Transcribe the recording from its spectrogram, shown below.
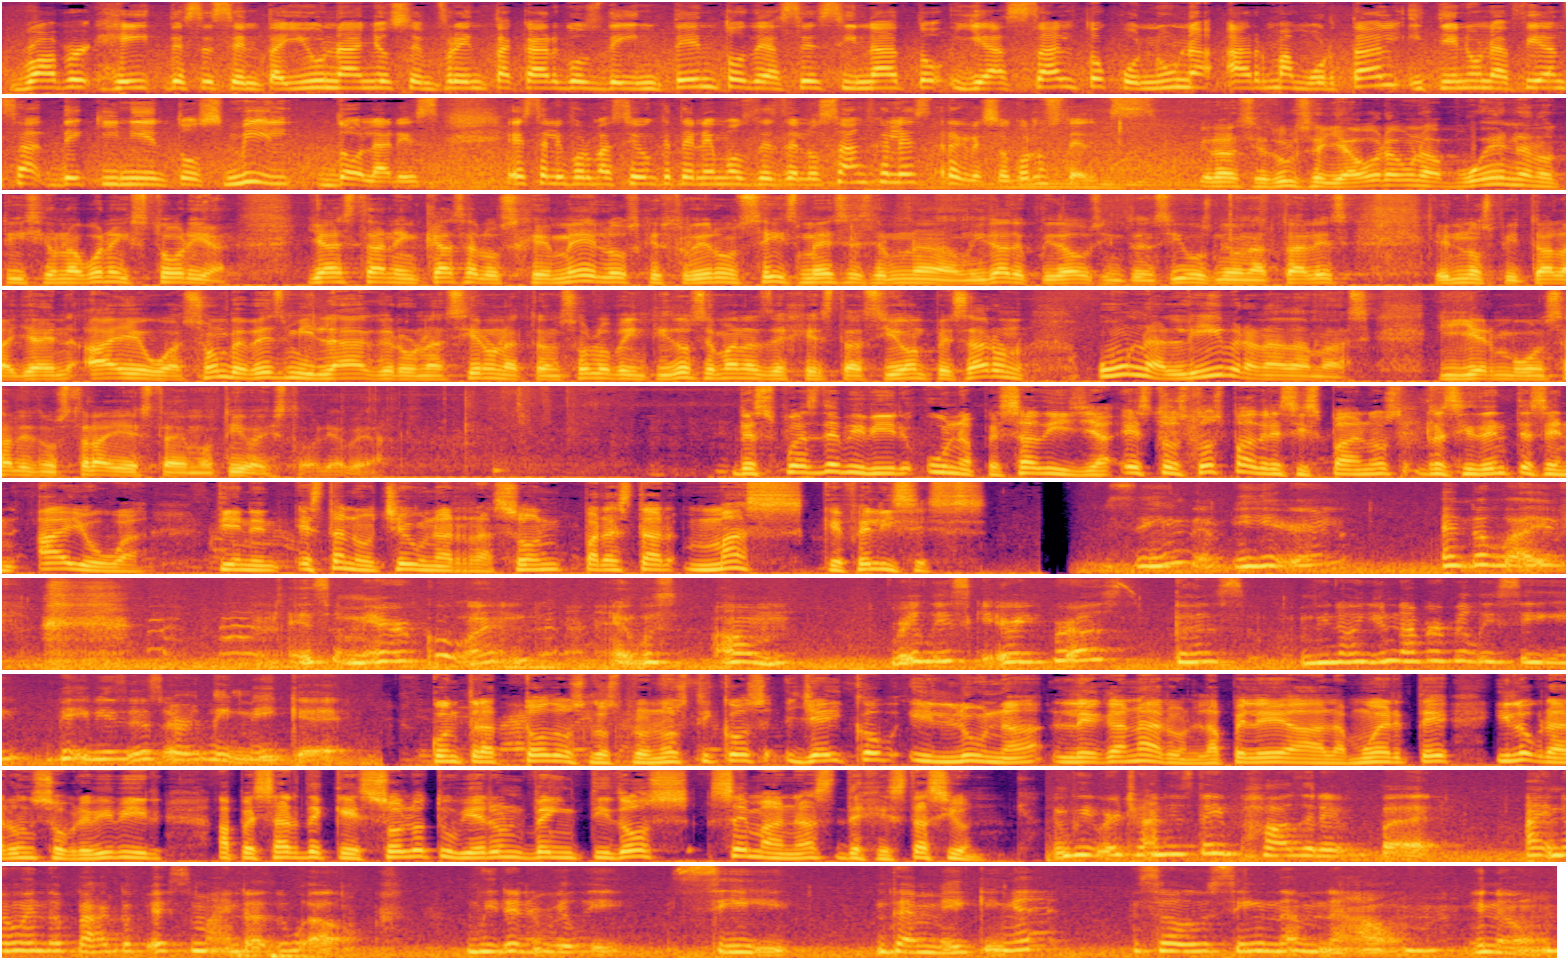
Robert Haight, de 61 años, se enfrenta a cargos de intento de asesinato y asalto con una arma mortal y tiene una fianza de 500 mil dólares. Esta es la información que tenemos desde Los Ángeles. Regreso con ustedes. Gracias, Dulce. Y ahora una buena noticia, una buena historia. Ya están en casa los gemelos que estuvieron seis meses en una unidad de cuidados intensivos neonatales en un hospital allá en Iowa. Son bebés milagro, nacieron a tan solo 22 semanas de gestación, pesaron una libra nada más. Guillermo González nos trae esta emotiva historia, vean. Después de vivir una pesadilla, estos dos padres hispanos residentes en Iowa tienen esta noche una razón para estar más que felices. Seeing them here and alive is a miracle and it was um really scary for us because you know you never really see babies this early make it. Contra todos los pronósticos, Jacob y Luna le ganaron la pelea a la muerte y lograron sobrevivir a pesar de que solo tuvieron 22 semanas de gestación. We were trying to stay positive, but I know in the back of his mind as well, we didn't really see them making it. So seeing them now, you know,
